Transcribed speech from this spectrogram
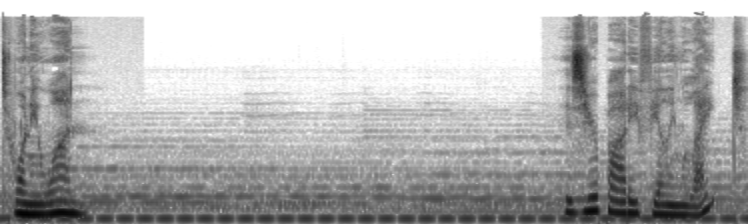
Twenty-one. Is your body feeling light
